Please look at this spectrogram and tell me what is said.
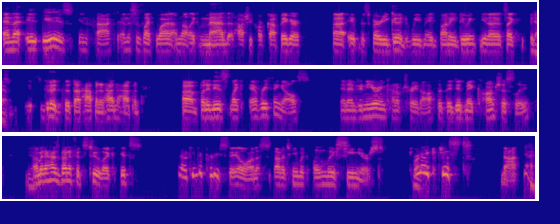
and that it is, in fact, and this is like why I'm not like mad that HashiCorp got bigger. Uh, it was very good. We made money doing, you know, it's like it's it's good that that happened. It had to happen. Uh, but it is like everything else, an engineering kind of trade off that they did make consciously. Yeah. I mean, it has benefits too. Like it's you know, it can get pretty stale on a on a team with only seniors. Can right. like just not yeah.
